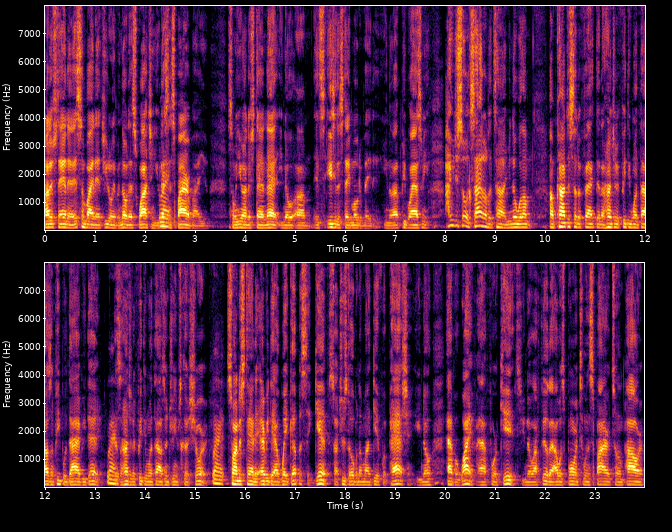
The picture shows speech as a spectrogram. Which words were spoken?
understand that it's somebody that you don't even know that's watching you, that's inspired by you. So when you understand that, you know, um, it's easy to stay motivated. You know, people ask me, "How you just so excited all the time?" You know, well, I'm I'm conscious of the fact that 151,000 people die every day. Right. There's 151,000 dreams cut short. Right. So I understand that every day I wake up, it's a gift. So I choose to open up my gift with passion. You know, I have a wife, I have four kids. You know, I feel that I was born to inspire, to empower,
